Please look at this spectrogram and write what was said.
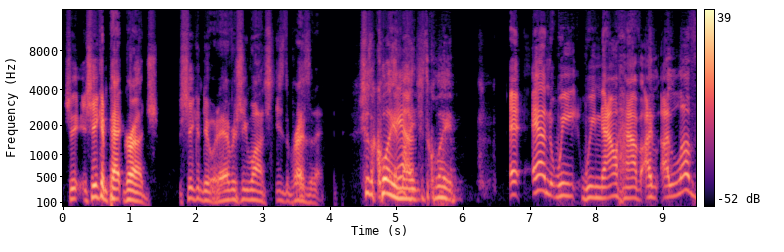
She she can pet grudge. She can do whatever she wants. She's the president. She's a queen, And- mate. She's a queen. And we we now have I I love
